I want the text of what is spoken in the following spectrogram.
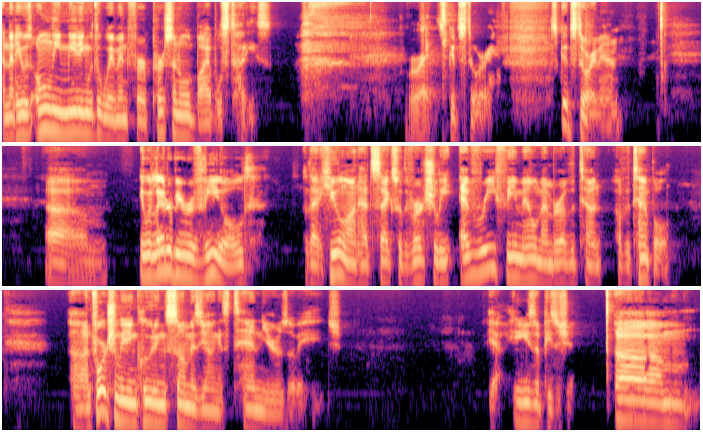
and that he was only meeting with the women for personal Bible studies. right. It's a good story. It's a good story, man. Um, it would later be revealed that Hulon had sex with virtually every female member of the ten- of the temple, uh, unfortunately, including some as young as ten years of age. Yeah, he's a piece of shit. Um,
